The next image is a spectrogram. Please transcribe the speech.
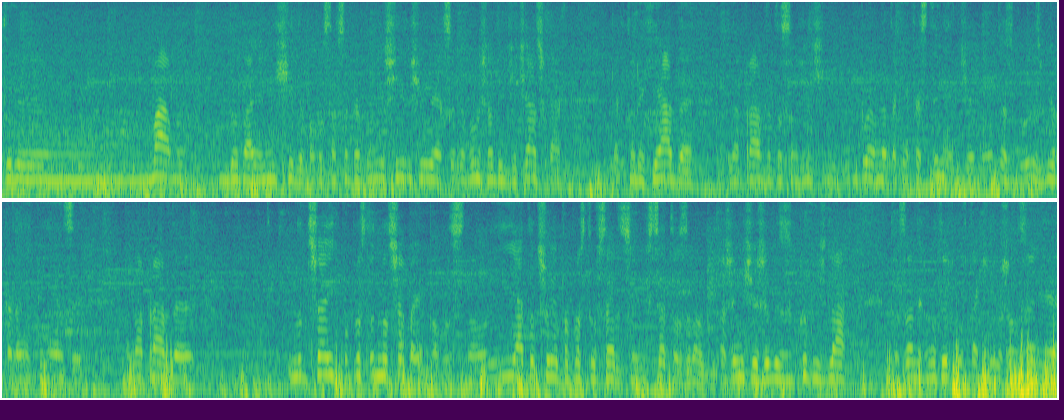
który mam, dodaje mi siły. Po prostu sobie pomyślę, siły, jak sobie pomyślę o tych dzieciaczkach, dla których jadę. Naprawdę to są dzieci. Byłem na takim festynie, gdzie no, to jest zbiórka dla nich pieniędzy. No, naprawdę no, trzeba ich po prostu, no trzeba im pomóc. No, ja to czuję po prostu w sercu i chcę to zrobić. Marzy mi się, żeby kupić dla tak zwanych motylków takie urządzenie,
